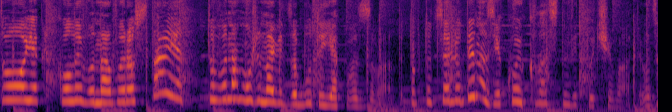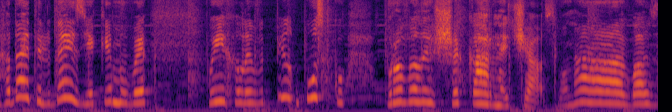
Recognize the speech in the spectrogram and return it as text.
То як коли вона виростає, то вона може навіть забути, як вас звати. Тобто це людина, з якою класно відпочивати. От згадайте людей, з якими ви поїхали в відпустку, провели шикарний час. Вона вас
